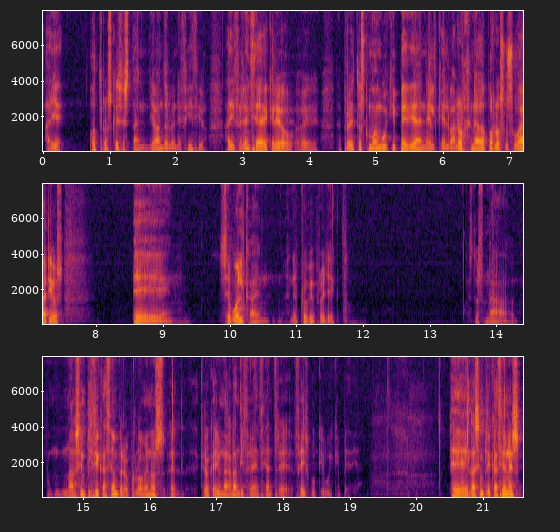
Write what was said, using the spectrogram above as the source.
hay otros que se están llevando el beneficio. A diferencia de, creo, de proyectos como en Wikipedia, en el que el valor generado por los usuarios se vuelca en, el propio proyecto. Esto es una, simplificación, pero por lo menos creo que hay una gran diferencia entre Facebook y Wikipedia. Eh, las implicaciones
